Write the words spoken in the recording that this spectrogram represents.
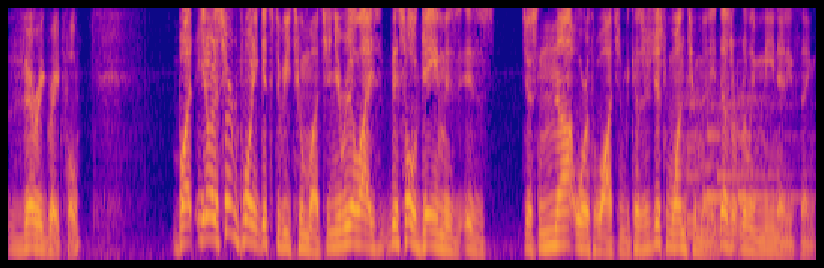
very grateful. But, you know, at a certain point, it gets to be too much, and you realize this whole game is, is just not worth watching because there's just one too many. It doesn't really mean anything.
